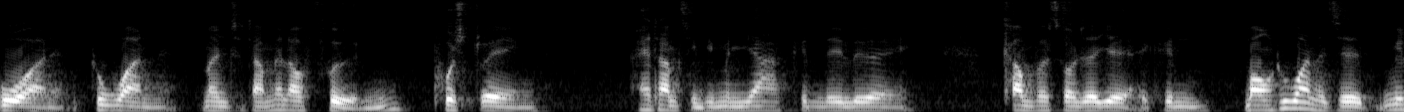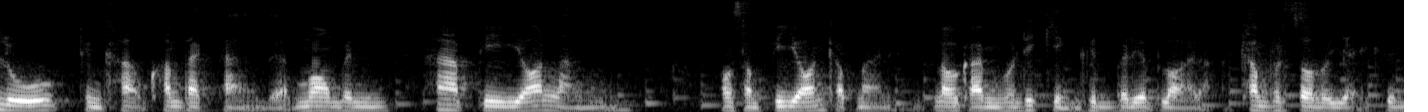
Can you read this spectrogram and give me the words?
กลัวเนี่ยทุกวันเนี่ยมันจะทำให้เราฝืนพุชตัวเอง ให้ทำสิ่งที่มันยากขึ้นเรื่อยๆคัมฟอร์ z โซนจะใหญ่ขึ้น มองทุกวันอาจจะไม่รู้ถึงความแตกต่าง แต่มองเป็น 5 ปีย้อนหลังสองสามปีย้อนกลับมาเนี่ยเรากลายเป็นคนที่เก่งขึ้นไปเรียบร้อยแล้วคัมฟอร์ z โซนเราใหญ่ขึ้น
